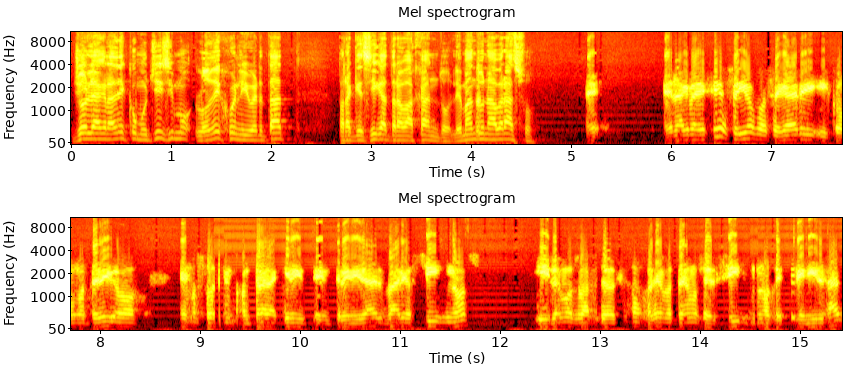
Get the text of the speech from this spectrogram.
Yo le agradezco muchísimo, lo dejo en libertad para que siga trabajando. Le mando un abrazo. Eh, el agradecido soy yo, José Gary, y como te digo, hemos podido encontrar aquí en Trinidad varios signos y lo hemos por ejemplo, tenemos el signo de Trinidad,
